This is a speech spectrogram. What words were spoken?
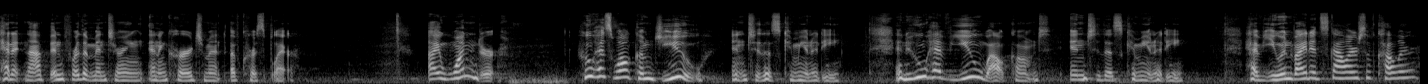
had it not been for the mentoring and encouragement of Chris Blair. I wonder, who has welcomed you into this community? And who have you welcomed into this community? Have you invited scholars of color?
